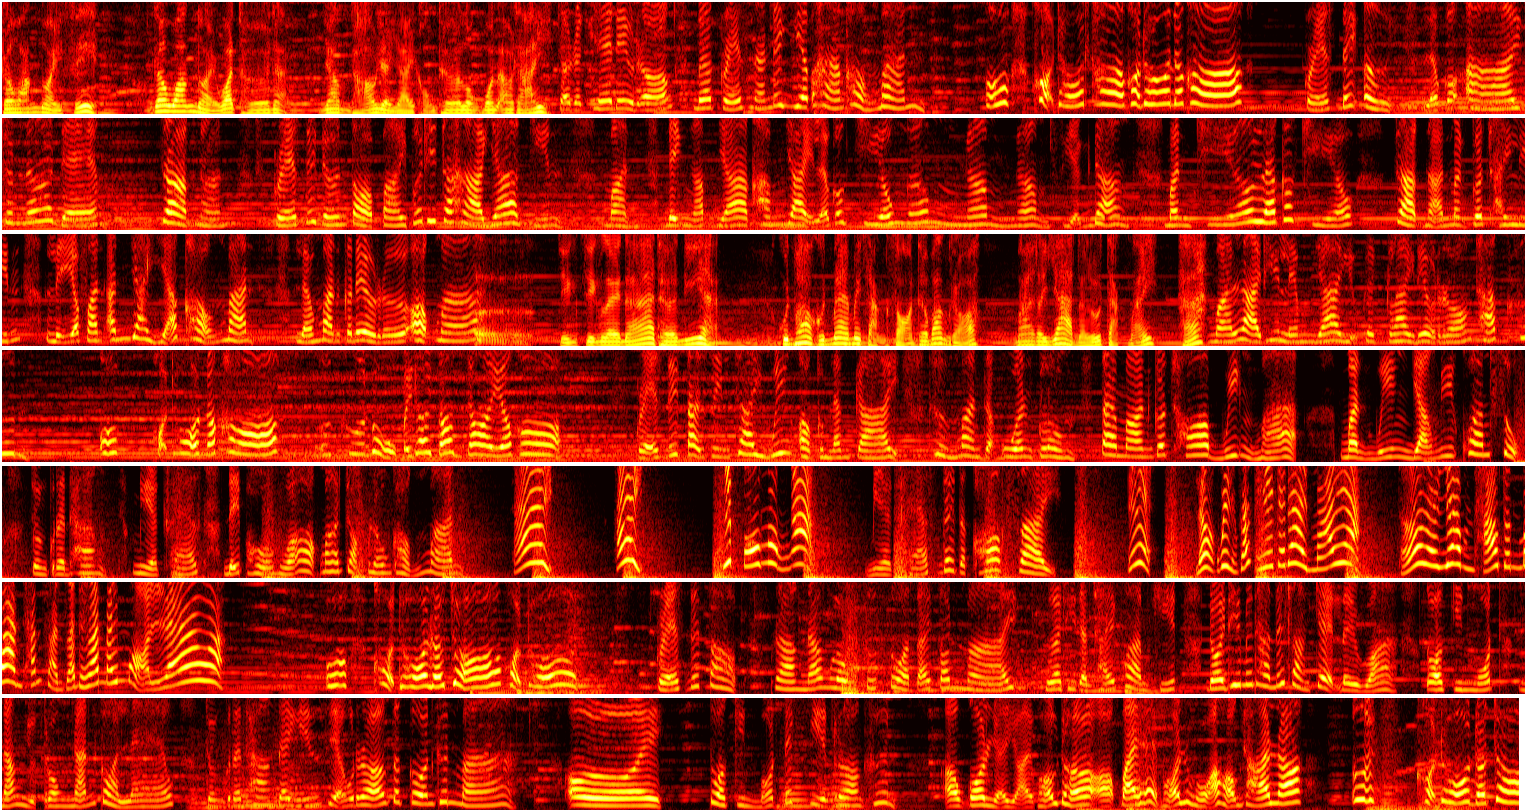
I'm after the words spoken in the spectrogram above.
ระวังหน่อยสิ ระวังหน่อยว่าเธอน่ะ ย่ำเท้าใหญ่ ๆ ของเธอลงบนอะไร จระเข้ได้ร้อง เมื่อเกรซนั้นได้เหยียบหางของมัน โอ้ ขอโทษค่ะ ขอโทษนะคะเกรซได้เอ่ย แล้วก็อายจนหน้าแดง จากนั้นเกรซได้เดินต่อไปเพื่อที่จะหาหญ้ากิน มันได้งับหญ้าคำใหญ่แล้วก็เคี้ยวง่ำง่ำง่ำเสียงดัง มันเคี้ยวแล้วก็เคี้ยว จากนั้นมันก็ใช้ลิ้นเลียฟันอันใหญ่ยักษ์ของมัน แล้วมันก็ได้เรอออกมา จริงๆเลยนะ เธอเนี่ย คุณพ่อคุณแม่ไม่สั่งสอนเธอบ้างหรอ มารยาทนะรู้จักไหมฮะหมาลายที่เล็มหญ้าอยู่ใกล้ๆได้ร้องทักขึ้น โอ้ขอโทษนะคะคือหนูไม่ได้ตั้งใจอะค่ะเกรซได้ตัดสินใจวิ่งออกกำลังกาย ถึงมันจะอ้วนกลม แต่มันก็ชอบวิ่งมาก มันวิ่งอย่างมีความสุข จนกระทั่งเมียแคสได้โผล่หัวออกมาจากโพรงของมัน เฮ้ย เฮ้ยฮิปโปงงง่ะเมียแคสได้ตะคอกใส่เอ๊ะเลิกวิ่งสักทีจะได้ไหมอะเธอระย่ำเท้าจนบ้านฉันสั่นสะเทือนไปหมดแล้วอะโอ้ขอโทษแล้วจ้าขอโทษ เกรซได้ตอบ พรางนั่งลงซุดตัวใต้ต้นไม้ เพื่อที่จะใช้ความคิด โดยที่ไม่ทันได้สังเกตเลยว่า ตัวกินมดนั่งอยู่ตรงนั้นก่อนแล้ว จนกระทั่งได้ยินเสียงร้องตะโกนขึ้นมา โอ้ยตัวกินมดได้กรีดร้องขึ้น เอาก้นใหญ่ๆของเธอออกไปให้พ้นหัวของฉันนะเอ้ยขอโทษนะจ๊ะ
